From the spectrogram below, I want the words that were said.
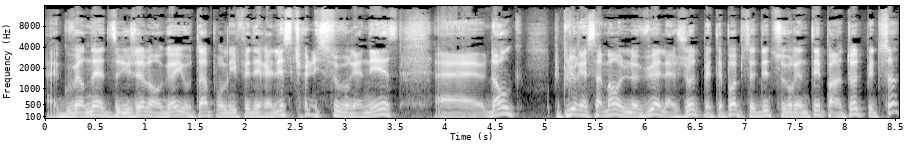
elle gouvernait, elle dirigeait Longueuil autant pour les fédéralistes que les souverainistes. Euh, donc, puis plus récemment, on l'a vu à la joute, puis elle était pas obsédée de souveraineté pantoute, puis tout ça.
